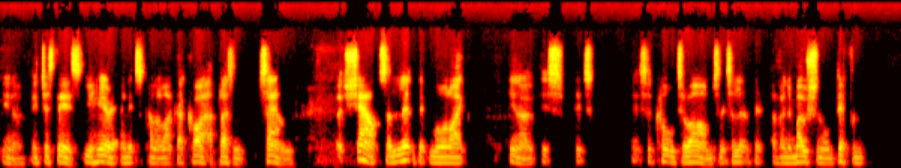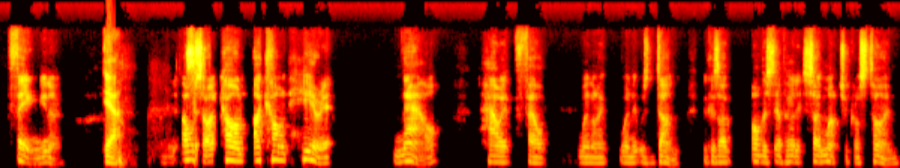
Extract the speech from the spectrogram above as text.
You know, it just is. You hear it, and it's kind of like a quite a pleasant sound. But shouts a little bit more like, you know, it's it's it's a call to arms, and it's a little bit of an emotional, different thing, you know. Yeah. Also, I can't I can't hear it now how it felt when I when it was done because I've obviously I've heard it so much across time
